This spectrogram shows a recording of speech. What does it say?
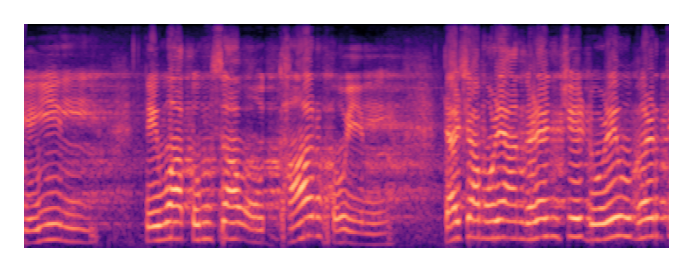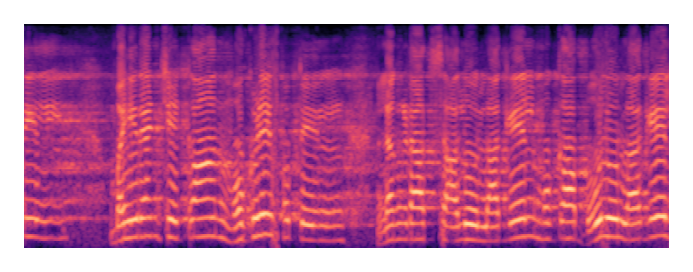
येईल तेव्हा तुमचा उद्धार होईल. त्याच्यामुळे आंधळ्यांचे डोळे उघडतील. बहिऱ्यांचे कान मोकळे होतील लंगडा चालू लागेल मुका बोलू लागेल.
